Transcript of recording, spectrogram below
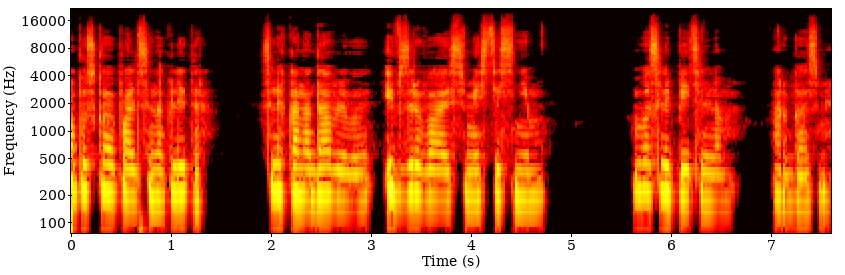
Опускаю пальцы на клитор, слегка надавливаю и взрываюсь вместе с ним в ослепительном оргазме.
